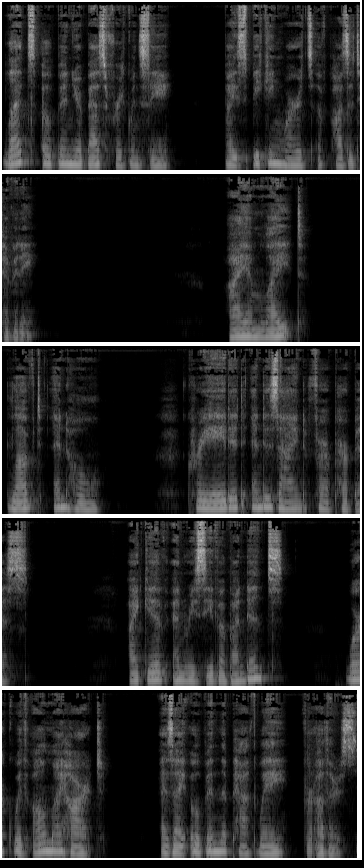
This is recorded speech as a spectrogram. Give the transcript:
Let's open your best frequency by speaking words of positivity. I am light, loved and whole, created and designed for a purpose. I give and receive abundance, work with all my heart as I open the pathway for others.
